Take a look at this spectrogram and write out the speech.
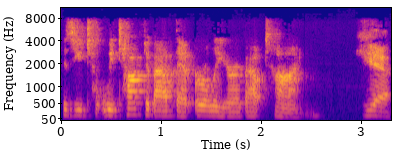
Because you t- we talked about that earlier about time. Yeah,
